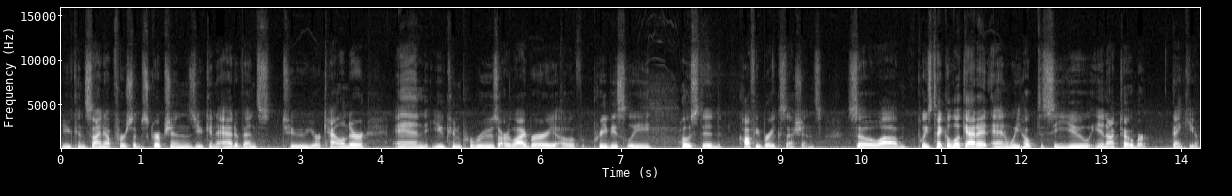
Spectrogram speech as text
You can sign up for subscriptions, you can add events to your calendar, and you can peruse our library of previously hosted coffee break sessions. So um, please take a look at it, and we hope to see you in October. Thank you.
